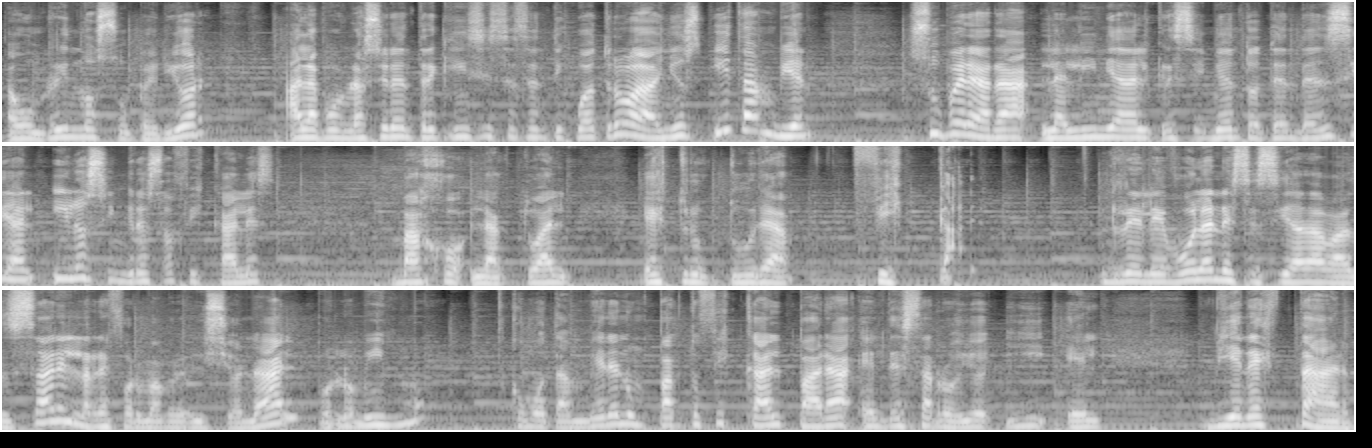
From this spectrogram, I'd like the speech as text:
a un ritmo superior a la población entre 15 y 64 años y también superará la línea del crecimiento tendencial y los ingresos fiscales bajo la actual estructura fiscal. Relevó la necesidad de avanzar en la reforma previsional, por lo mismo, como también en un pacto fiscal para el desarrollo y el bienestar.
